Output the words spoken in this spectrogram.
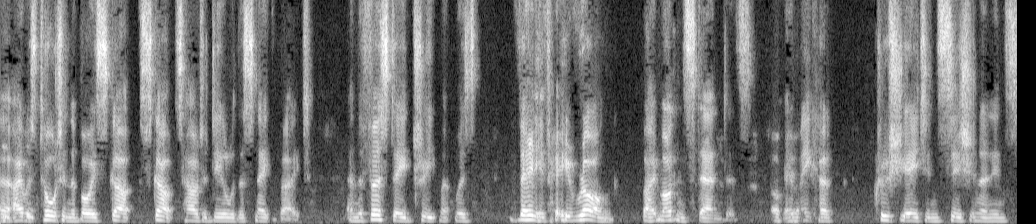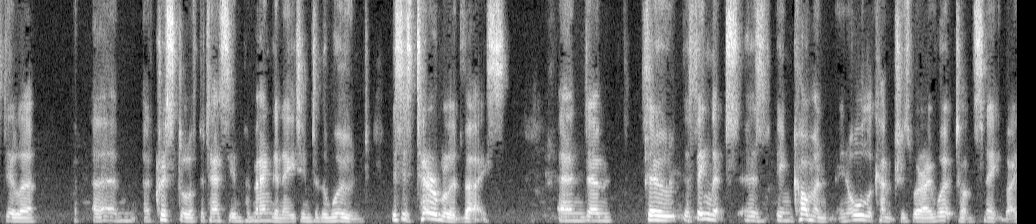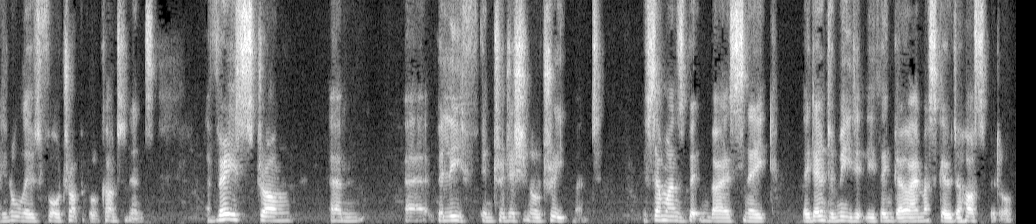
uh, I was taught in the Boy Scout, Scouts how to deal with a snake bite, and the first aid treatment was very, very wrong by modern standards. Okay. They make a cruciate incision and instill a, um, a crystal of potassium permanganate into the wound. This is terrible advice. And um, so the thing that has in common in all the countries where I worked on snakebite, in all those four tropical continents, a very strong um, uh, belief in traditional treatment. If someone's bitten by a snake, they don't immediately think, oh, I must go to hospital.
